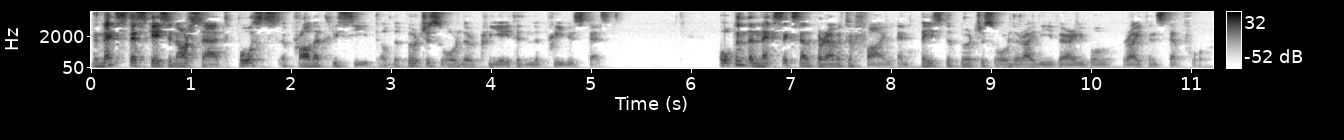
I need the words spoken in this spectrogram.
The next test case in our RSAT posts a product receipt of the purchase order created in the previous test. Open the next Excel parameter file and paste the purchase order ID variable right in step 4.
